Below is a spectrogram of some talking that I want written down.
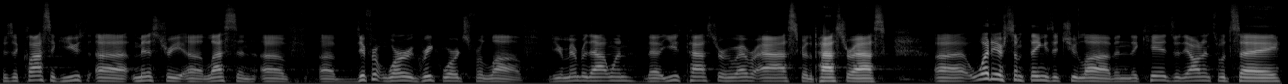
There's a classic youth uh, ministry uh, lesson of uh, different word Greek words for love. Do you remember that one? The youth pastor, whoever asked, or the pastor asked, uh, "What are some things that you love?" And the kids or the audience would say,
